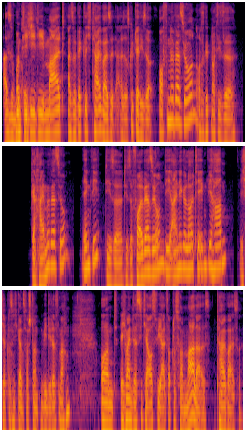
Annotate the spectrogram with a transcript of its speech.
Also und die, die, die malt, also wirklich teilweise, also es gibt ja diese offene Version und es gibt noch diese geheime Version irgendwie, diese, diese Vollversion, die einige Leute irgendwie haben. Ich habe das nicht ganz verstanden, wie die das machen. Und ich meine, das sieht ja aus wie, als ob das von Maler ist, teilweise.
